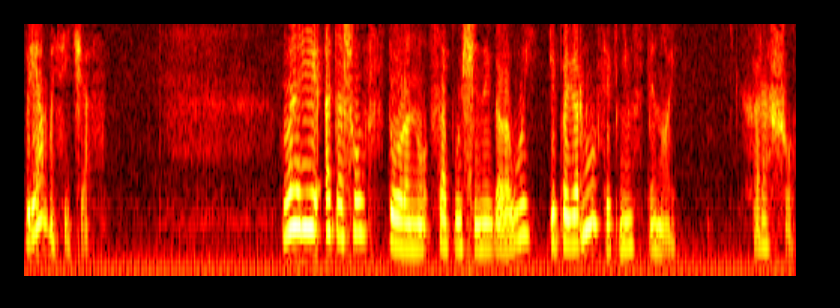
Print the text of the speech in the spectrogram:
прямо сейчас». Ларри отошел в сторону с опущенной головой и повернулся к ним спиной. «Хорошо»,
